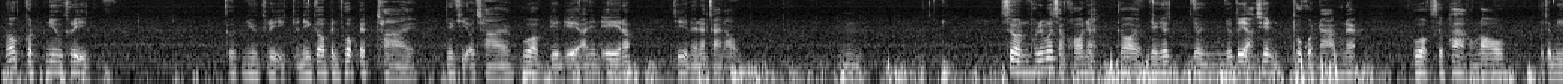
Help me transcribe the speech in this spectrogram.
แล้วก็กรดนิวคลีอิก กรดนิวคลีอิกอันนี้ก็เป็นพวกเปปไทด์นิวคลีโอไทด์พวก DNA RNA เนอะที่อยู่ในร่างกายเรา ส่วนโพลิเมอร์สังเคราะห์เนี่ย ก็ยังยกยังยกตัวอย่างเช่น พวกขวดน้ำพวกเนี้ยพวกเสื้อผ้าของเราก็จะมี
